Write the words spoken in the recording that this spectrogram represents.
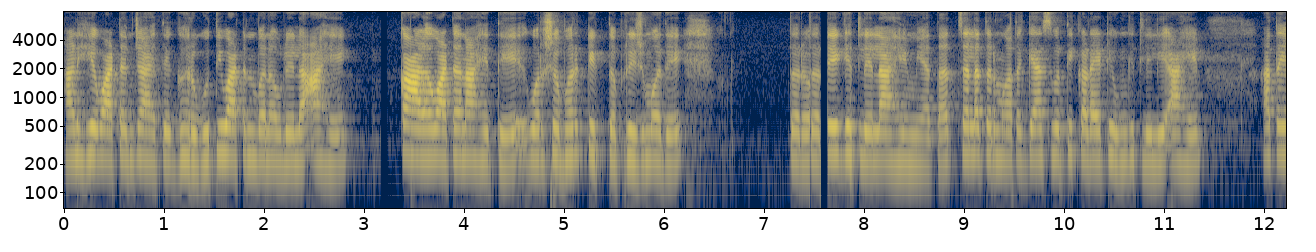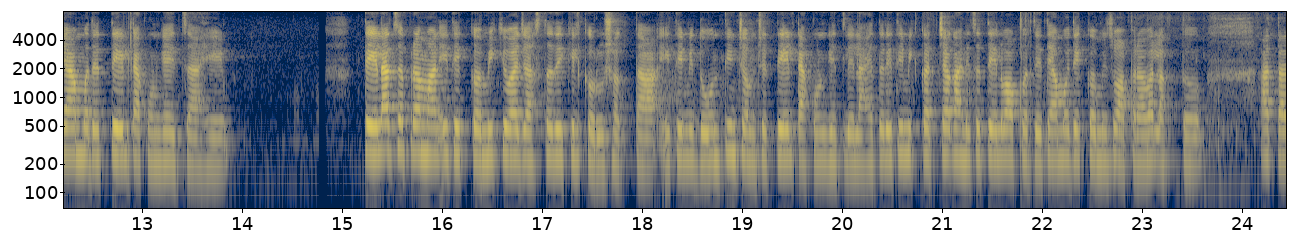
आणि हे वाटण जे आहे ते घरगुती वाटण बनवलेलं आहे. काळं वाटण आहे ते वर्षभर टिकतं फ्रीजमध्ये. तर ते घेतलेलं आहे मी आता. चला तर मग आता गॅसवरती कढाई ठेवून घेतलेली आहे. आता यामध्ये तेल टाकून घ्यायचं आहे. तेलाचं प्रमाण इथे कमी किंवा जास्त देखील करू शकता. इथे मी दोन तीन चमचे तेल टाकून घेतलेलं आहे. तर इथे मी कच्च्या घाणीचं तेल वापरते. त्यामध्ये कमीच वापरावं लागतं. आता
